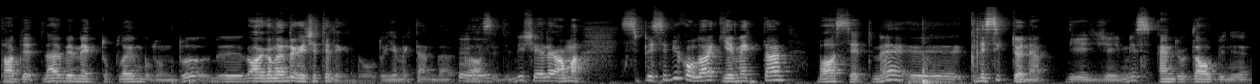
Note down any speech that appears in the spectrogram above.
tabletler ve mektupların bulunduğu e, aralarında reçetelerinde olduğu yemekten de bahsedildiği şeyler. Ama spesifik olarak yemekten bahsetme klasik dönem diyeceğimiz Andrew Dalby'nin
